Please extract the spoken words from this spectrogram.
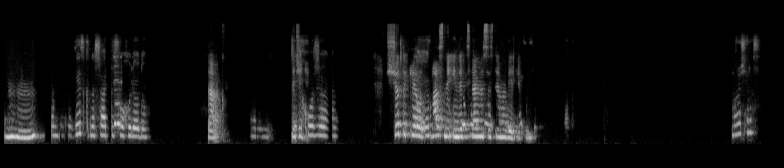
Угу. Там був диск на шарі свого льоду. Так. Ем, Це Значить, схоже. Що таке Е, от, власне, інерціальна система відліку? Може ще раз?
